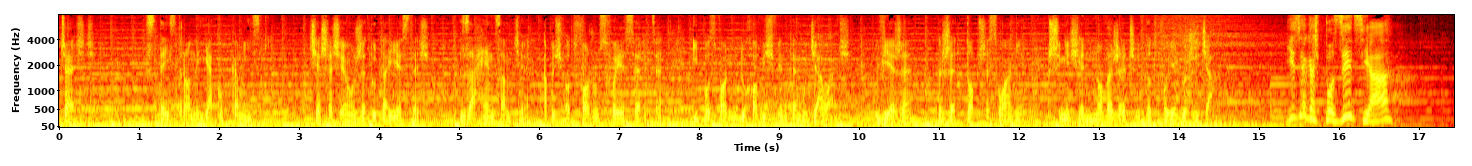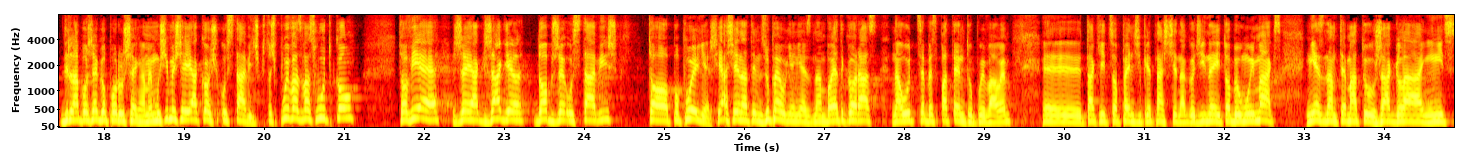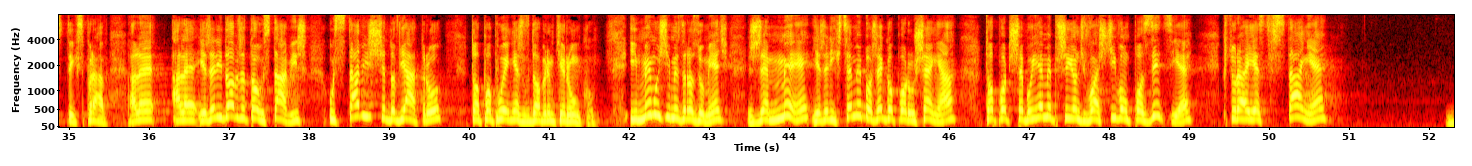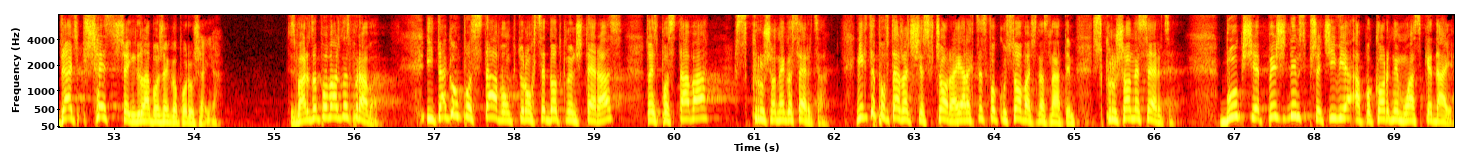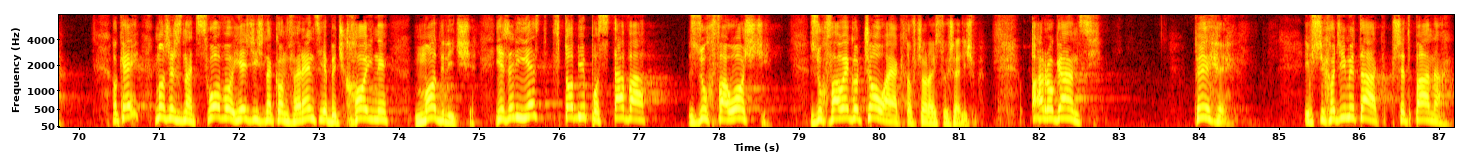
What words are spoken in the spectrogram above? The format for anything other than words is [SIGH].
Cześć! Z tej strony Jakub Kamiński. Cieszę się, że tutaj jesteś. Zachęcam Cię, abyś otworzył swoje serce i pozwolił Duchowi Świętemu działać. Wierzę, że to przesłanie przyniesie nowe rzeczy do Twojego życia. Jest jakaś pozycja dla Bożego poruszenia. My musimy się jakoś ustawić. Ktoś pływa z was łódką, to wie, że jak żagiel dobrze ustawisz, to popłyniesz. Ja się na tym zupełnie nie znam, bo ja tylko raz na łódce bez patentu pływałem, yy, takiej, co pędzi 15 na godzinę i to był mój maks. Nie znam tematu żagla ani nic z tych spraw, ale, ale jeżeli dobrze to ustawisz, ustawisz się do wiatru, to popłyniesz w dobrym kierunku. I my musimy zrozumieć, że my, jeżeli chcemy Bożego poruszenia, to potrzebujemy przyjąć właściwą pozycję, która jest w stanie dać przestrzeń dla Bożego poruszenia. Jest bardzo poważna sprawa. I taką postawą, którą chcę dotknąć teraz, to jest postawa skruszonego serca. Nie chcę powtarzać się z wczoraj, ale chcę sfokusować nas na tym. Skruszone serce. Bóg się pysznym sprzeciwia, a pokornym łaskę daje. Ok? Możesz znać słowo, jeździć na konferencje, być hojny, modlić się. Jeżeli jest w tobie postawa zuchwałości, zuchwałego czoła, jak to wczoraj słyszeliśmy, arogancji, pychy, i przychodzimy tak przed Pana,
